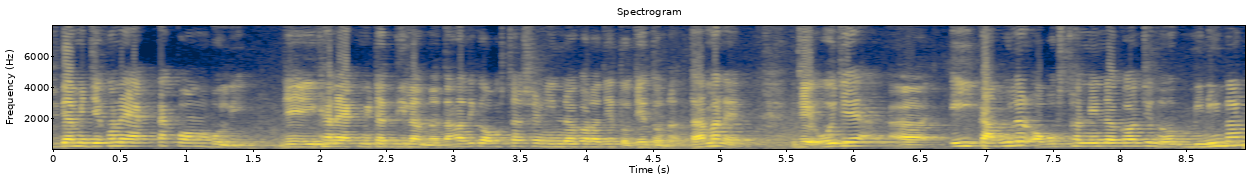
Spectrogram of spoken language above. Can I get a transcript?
যদি আমি যে কোনো একটা কম বলি, যে এখানে এক মিটার দিলাম না, তাহলে কি অবস্থান আসলে নির্ণয় করা যেত? যেত না। তার মানে যে ওই যে এই কাবুলের অবস্থান নির্ণয় করার জন্য মিনিমাম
